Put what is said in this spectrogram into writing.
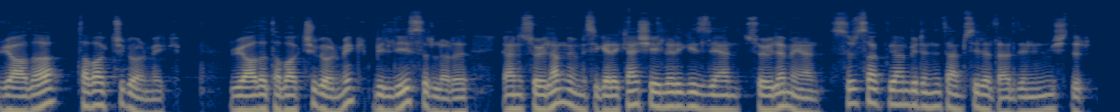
Rüyada tabakçı görmek. Rüyada tabakçı görmek, bildiği sırları, yani söylenmemesi gereken şeyleri gizleyen, söylemeyen, sır saklayan birini temsil eder denilmiştir.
